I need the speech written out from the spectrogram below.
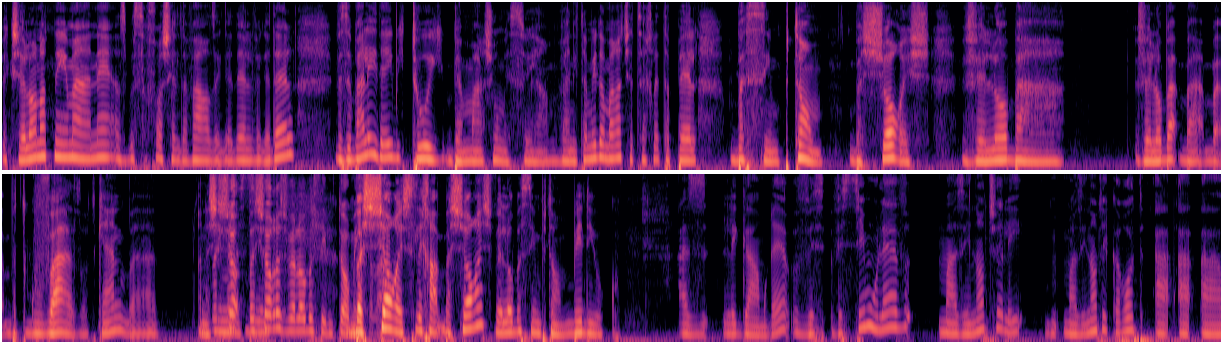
וכשלא נותנים מענה, אז בסופו של דבר זה גדל וגדל, וזה בא לידי ביטוי במשהו מסוים. ואני תמיד אומרת שצריך לטפל בסימפטום, בשורש, ולא, ב, ולא ב, ב, ב, בתגובה הזאת, כן? ב, אנשים בשור, מנסים... בשורש ולא בסימפטום. בשורש, סליחה, בשורש ולא בסימפטום, בדיוק. אז לגמרי, ו- ושימו לב, מאזינות שלי, מאזינות יקרות, ה- ה- ה-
